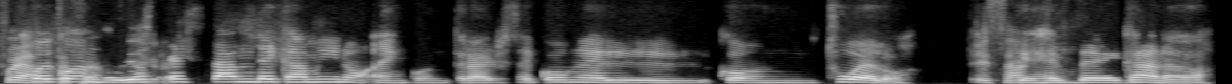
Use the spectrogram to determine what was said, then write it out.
Fue, cuando ellos están de camino a encontrarse con el con Tuelo, que es el de Canadá.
